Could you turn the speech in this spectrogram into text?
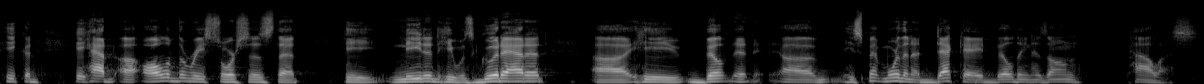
He, could, he had uh, all of the resources that he needed, he was good at it. Uh, he built it, uh, he spent more than a decade building his own palace.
